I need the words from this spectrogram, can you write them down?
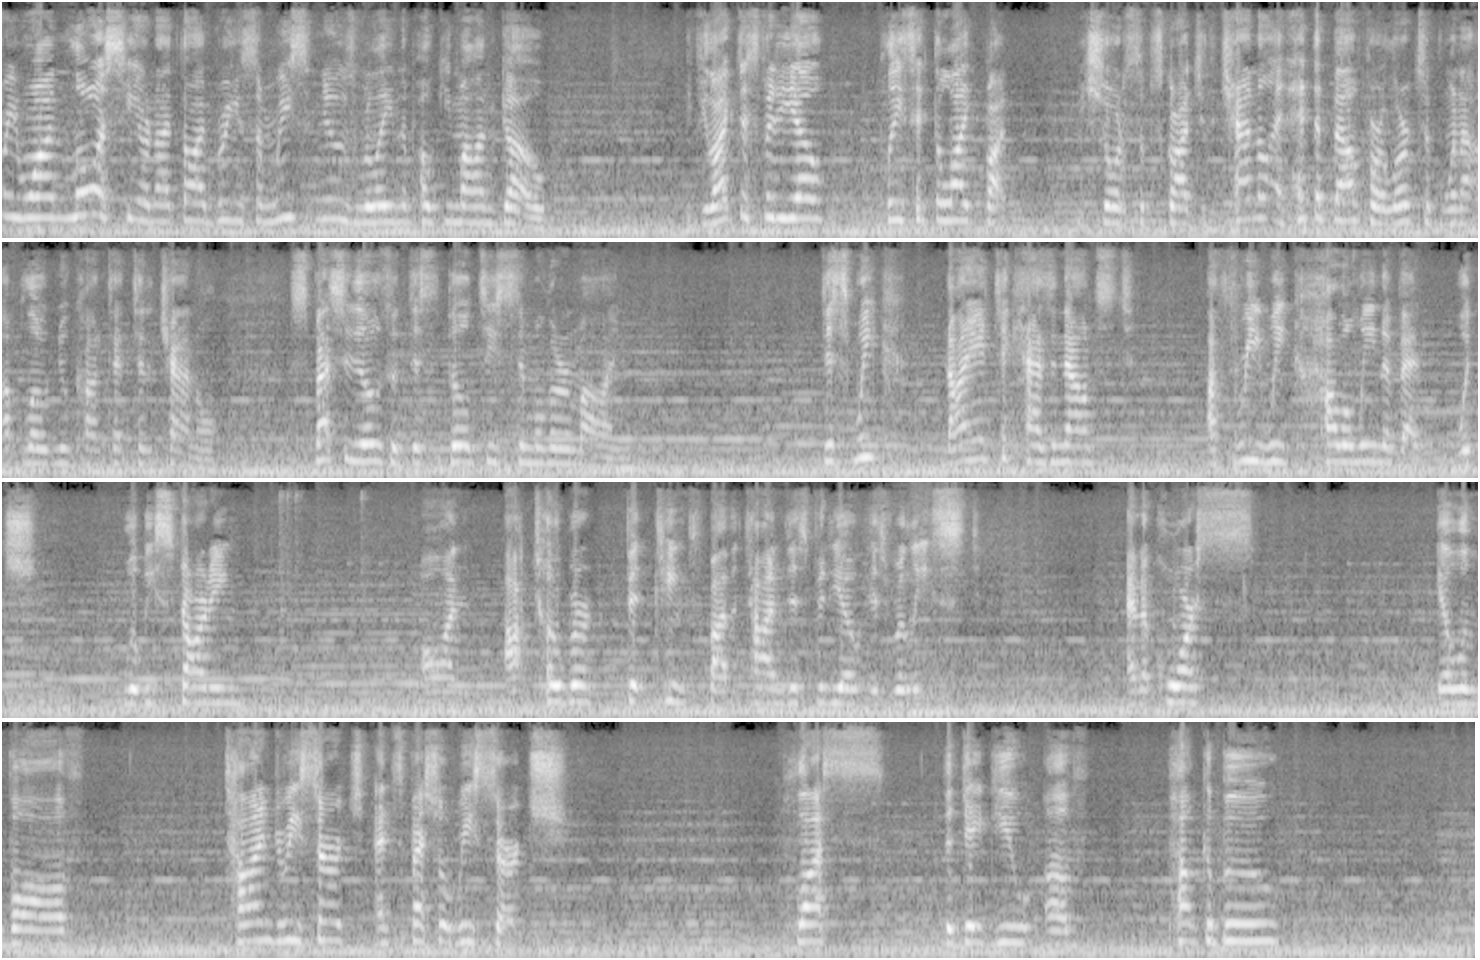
everyone, Lois here, and I thought I'd bring you some recent news relating to Pokemon Go. If you like this video, please hit the like button. Be sure to subscribe to the channel and hit the bell for alerts of when I upload new content to the channel, especially those with disabilities similar to mine. This week, Niantic has announced a three-week Halloween event, which will be starting on October 15th by the time this video is released. And of course, it'll involve timed research and special research, plus the debut of Pumpkaboo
